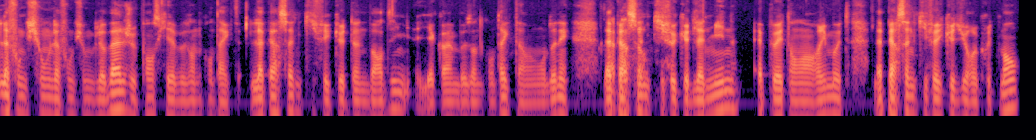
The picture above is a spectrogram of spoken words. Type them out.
la fonction la fonction globale, je pense qu'il a besoin de contact. La personne qui fait que de l'onboarding, il y a quand même besoin de contact à un moment donné. La ah, personne qui fait que de l'admin, elle peut être en remote. La personne qui fait que du recrutement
